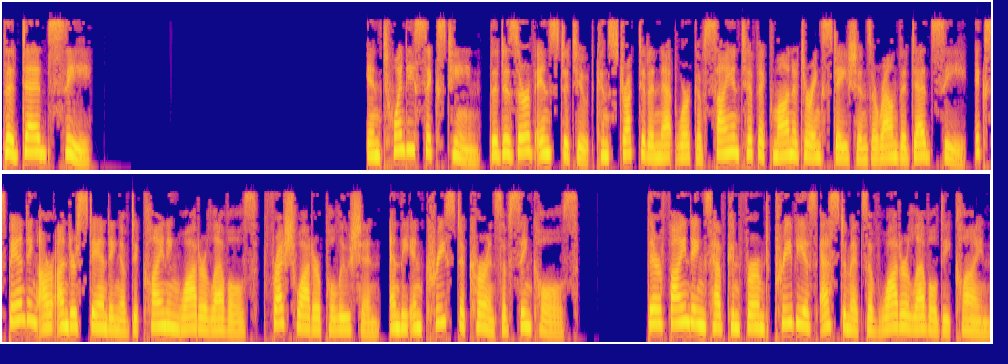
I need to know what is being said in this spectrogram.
The Dead Sea In 2016, the Deserve Institute constructed a network of scientific monitoring stations around the Dead Sea, expanding our understanding of declining water levels, freshwater pollution, and the increased occurrence of sinkholes. Their findings have confirmed previous estimates of water level decline,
